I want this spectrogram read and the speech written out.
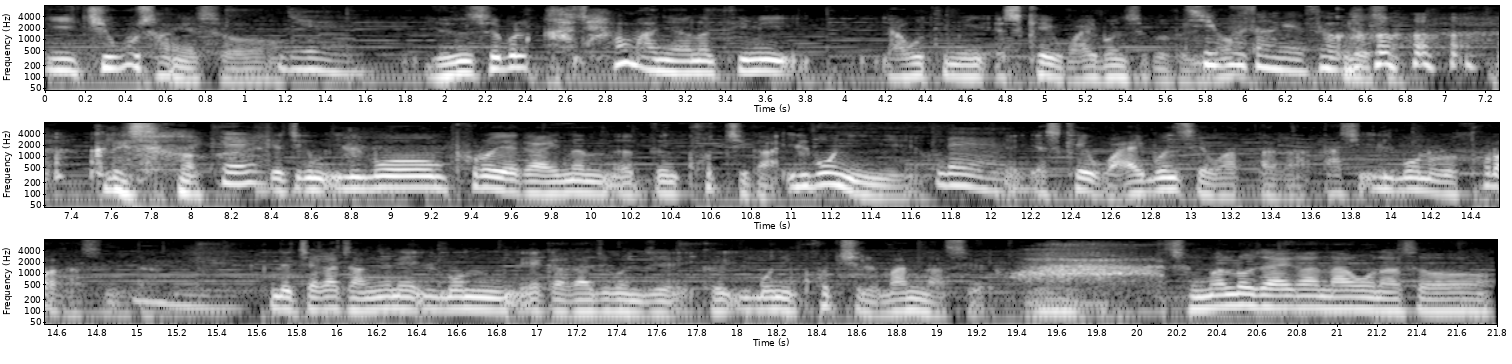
이 지구상에서 예. 연습을 가장 많이 하는 팀이 야구팀이 SK 와이번스거든요. 지구상에서. 그래서 그래서 예. 지금 일본 프로에 가 있는 어떤 코치가 일본인이에요. 네. SK 와이번스에 왔다가 다시 일본으로 돌아갔습니다. 음. 근데 제가 작년에 일본에 가가지고 이제 그 일본인 코치를 만났어요. 와 정말로 자기가 나오고 나서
